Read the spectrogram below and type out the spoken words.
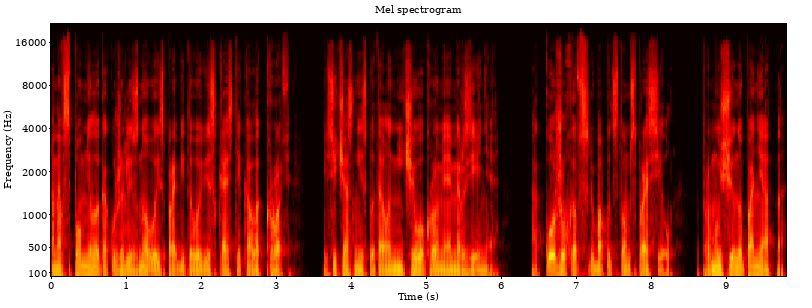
Она вспомнила, как у Железного из пробитого виска стекала кровь, и сейчас не испытала ничего, кроме омерзения. А Кожухов с любопытством спросил. «Про мужчину понятно.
